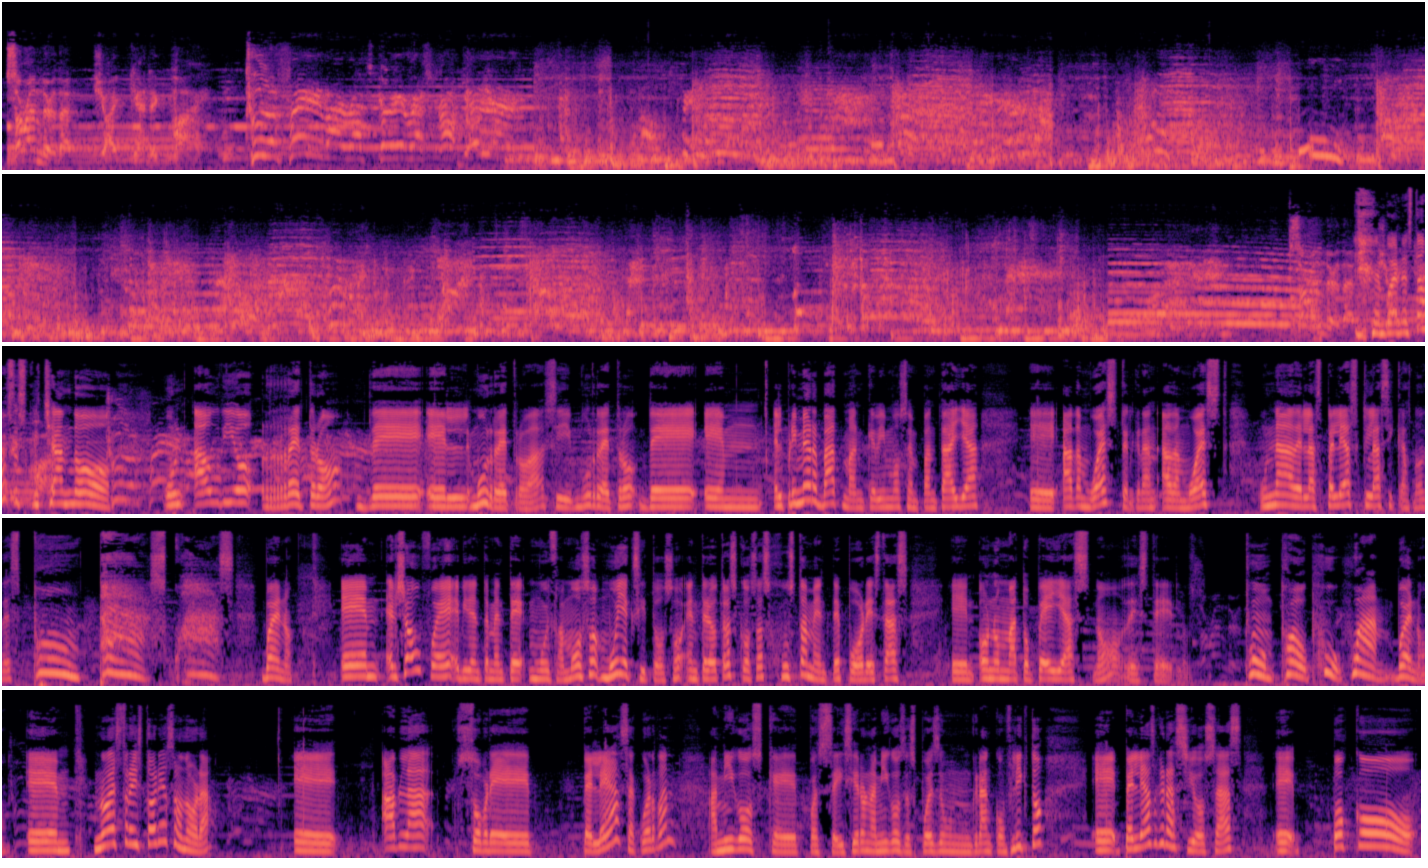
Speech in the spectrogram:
Surrender that gigantic pie. To the free, my rascally restaurant! bueno, estamos escuchando un audio retro de el muy retro, ¿ah? sí, muy retro de em, el primer Batman que vimos en pantalla. Eh, Adam West, el gran Adam West, una de las peleas clásicas, ¿no? De pum, pas, cuas. Bueno, em, el show fue evidentemente muy famoso, muy exitoso, entre otras cosas, justamente por estas eh, onomatopeyas, ¿no? Este, los pum, po, pu, juan. Bueno, em, nuestra historia sonora eh, habla sobre peleas, ¿se acuerdan? Amigos que pues se hicieron amigos después de un gran conflicto. Eh, peleas graciosas, eh, poco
